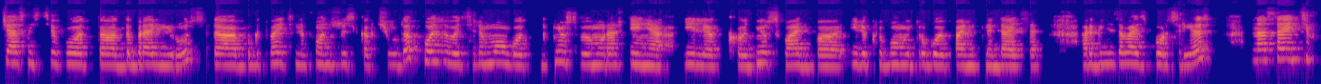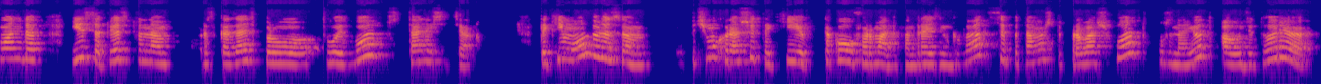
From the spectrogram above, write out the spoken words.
в частности, вот э, Добровирус, это благотворительный фонд «Жизнь как чудо». Пользователи могут к дню своему рождения или к дню свадьбы, или к любой другой памятной дате организовать сбор средств на сайте фонда и, соответственно, рассказать про свой сбор в социальных сетях. Таким образом, почему хороши такие, такого формата фандрайзинговые акции? Потому что про ваш фонд узнает аудитория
